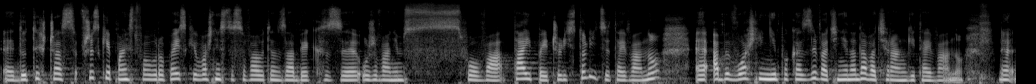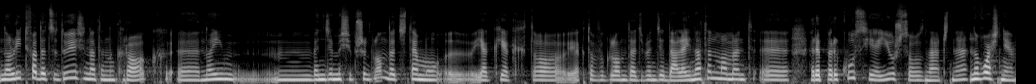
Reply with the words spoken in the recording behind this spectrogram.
e, dotychczas wszystkie państwa europejskie właśnie stosowały ten zabieg z używaniem słowa Tajpej, czyli stolicy Tajwanu, e, aby właśnie nie pokazywać, nie nadawać rangi Tajwanu. E, no Litwa decyduje się na ten krok, e, no i mm, będziemy się przyglądać temu, jak, jak, to, jak to wyglądać będzie dalej. Na ten moment reperkusje już są znaczne. No właśnie,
